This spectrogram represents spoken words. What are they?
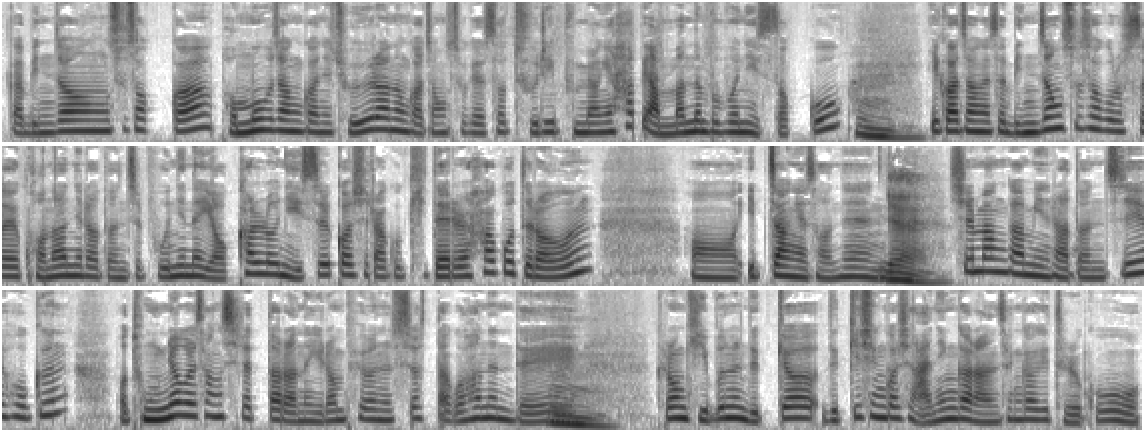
그러니까 민정수석과 법무부 장관이 조율하는 과정 속에서 둘이 분명히 합이 안 맞는 부분이 있었고, 음. 이 과정에서 민정수석으로서의 권한이라든지 본인의 역할론이 있을 것이라고 기대를 하고 들어온, 어, 입장에서는 예. 실망감이라든지 혹은 뭐 동력을 상실했다라는 이런 표현을 쓰셨다고 하는데, 음. 그런 기분을 느껴 느끼신 것이 아닌가라는 생각이 들고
